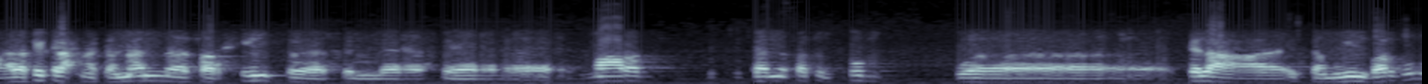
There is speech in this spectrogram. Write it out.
وعلى فكرة إحنا كمان طارحين في في ال- في المعرض استخدام نفات الخبز وسلع التموين برضو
